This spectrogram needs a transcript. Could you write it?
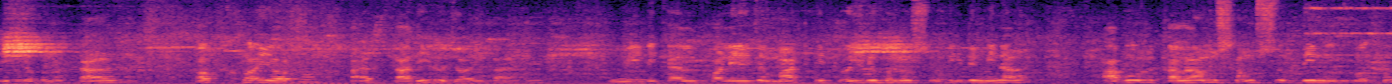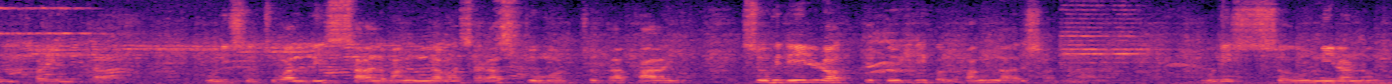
দিতে হলো প্রাণ। অক্ষয় অটুট আর তাদেরও জয়গান মেডিকেল কলেজ মাঠে তৈরি হলো শহীদ মিনার আবুল কালাম শামসুদ্দিন উদ্বোধন করেন তার। উনিশশো চুয়াল্লিশ সাল বাংলা ভাষা রাষ্ট্রীয় মর্যাদা পায়। শহীদের রক্তে তৈরি হল বাংলার সম্মান উনিশশো নিরানব্বই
